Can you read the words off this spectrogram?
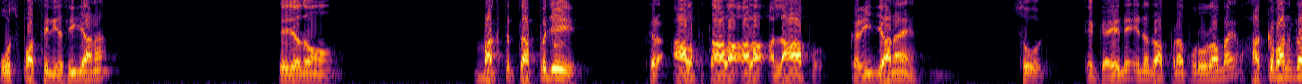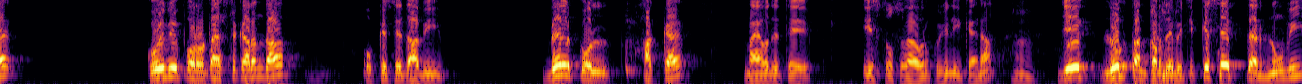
ਉਸ ਪਾਸੇ ਨਹੀਂ ਅਸੀਂ ਜਾਣਾ। ਤੇ ਜਦੋਂ ਵਕਤ ਟੱਪ ਜੇ, ਫਿਰ ਆਲਪ ਤਾਲਾ ਆਲਾ ਅਲਾਪ ਕਰੀ ਜਾਣਾ ਹੈ। ਸੋ ਇਹ ਗਏ ਨੇ ਇਹਨਾਂ ਦਾ ਆਪਣਾ ਪ੍ਰੋਗਰਾਮ ਹੈ ਹੱਕ ਬਣਦਾ ਹੈ। ਕੋਈ ਵੀ ਪ੍ਰੋਟੈਸਟ ਕਰਨ ਦਾ ਉਹ ਕਿਸੇ ਦਾ ਵੀ ਬਿਲਕੁਲ ਹੱਕ ਹੈ। ਮੈਂ ਉਹਦੇ ਤੇ ਇਸ ਤੋਂ ਸਿਵਾ ਹੋਰ ਕੁਝ ਨਹੀਂ ਕਹਿਣਾ। ਜੇ ਲੋਕਤੰਤਰ ਦੇ ਵਿੱਚ ਕਿਸੇ ਧਿਰ ਨੂੰ ਵੀ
